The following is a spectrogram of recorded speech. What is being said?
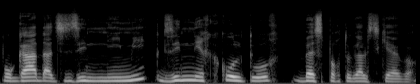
pogadać z innymi, z innych kultur bez portugalskiego.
